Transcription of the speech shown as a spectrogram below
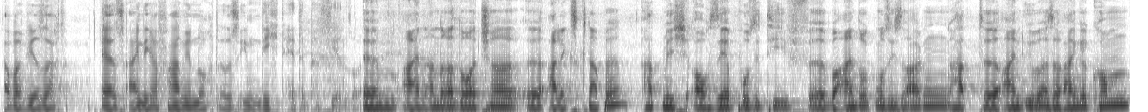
aber wie er sagt, er ist eigentlich erfahren genug, dass es ihm nicht hätte passieren sollen. Ähm, ein anderer Deutscher, äh, Alex Knappe, hat mich auch sehr positiv äh, beeindruckt, muss ich sagen. Hat äh, einen Über, ist er reingekommen.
